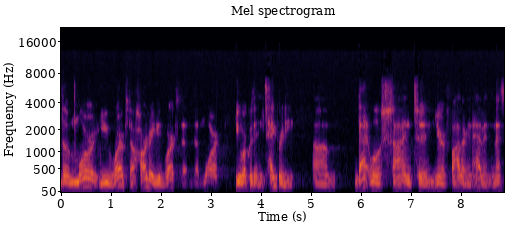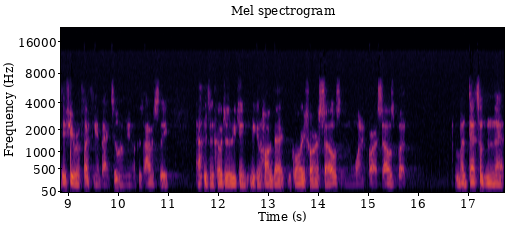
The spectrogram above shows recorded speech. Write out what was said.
the more you work, the harder you work, the, the more you work with integrity, um, that will shine to your father in heaven. And that's if you're reflecting it back to him, you know, because obviously athletes and coaches, we can we can hog that glory for ourselves and want it for ourselves, but but that's something that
